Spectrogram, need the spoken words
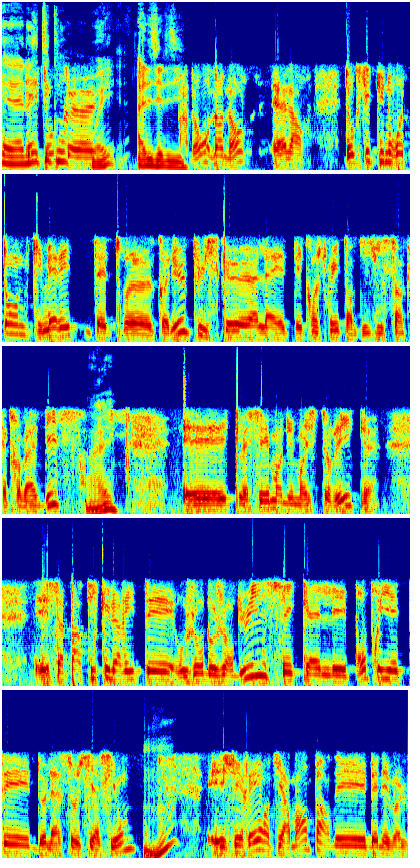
Elle a Et été donc, con- euh, Oui, allez-y, allez-y. Pardon, non, non. Alors, donc c'est une rotonde qui mérite d'être euh, connue puisqu'elle a été construite en 1890 Ouais. et classée monument historique. Et sa particularité au jour d'aujourd'hui, c'est qu'elle est propriété de l'association Mhm. et gérée entièrement par des bénévoles.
